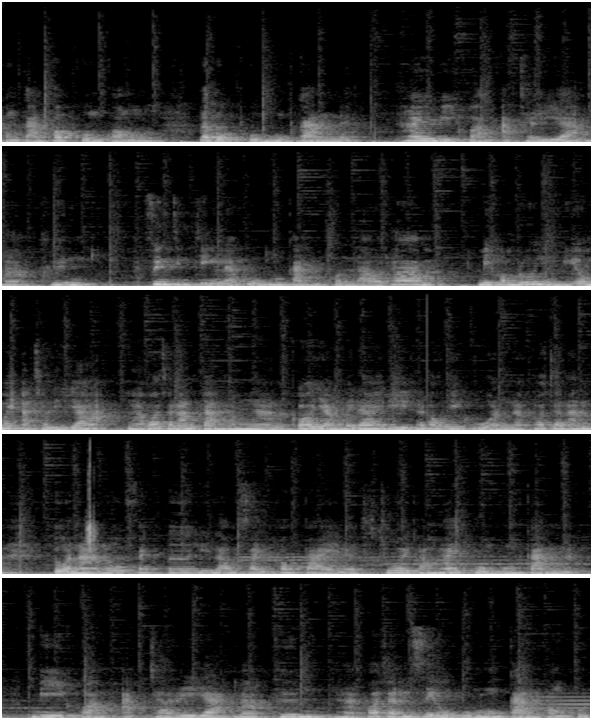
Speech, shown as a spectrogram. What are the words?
ของการควบคุมของระบบภูมิคุ้มกันเนี่ยให้มีความอัจฉริยะมากขึ้น ซึ่งจริง ๆ แล้วภูมิคุ้มกันของคนเราถ้ามีความรู้อย่างเดียวไม่อัจฉริยะนะเพราะฉะนั้นการทำงานก็ยังไม่ได้ดีเท่าที่ควรนะเพราะฉะนั้นตัวนาโนแฟกเตอร์ที่เราใส่เข้าไปนะจะช่วยทำให้ภูมิคุ้มกันนะมีความอัจฉริยะมากขึ้นนะเพราะฉะนั้นเซลล์ภูมิคุ้มกันของคุณ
